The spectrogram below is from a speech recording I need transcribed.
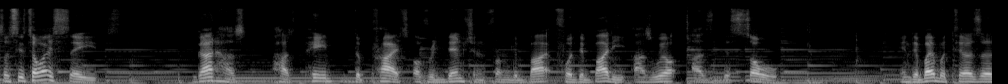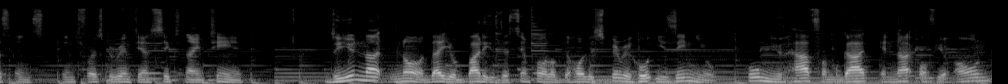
So Sister White says, God has has paid the price of redemption from the for the body as well as the soul. And the Bible tells us in, in 1 Corinthians 6:19, Do you not know that your body is the temple of the Holy Spirit who is in you, whom you have from God and not of your own?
